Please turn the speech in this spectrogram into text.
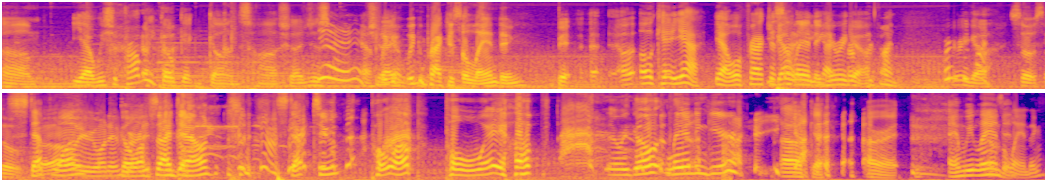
Um, yeah, we should probably go get guns, huh? Should I just? Should We, I? can, we can practice a landing. bi- uh, uh, okay, yeah, yeah. We'll practice a got it, you landing. Here we go. Perfectly Fine. Here we go. fine. So, so Step oh, one, you're going go upside down. Step two, pull up, pull way up. There we go. Landing gear. Yeah. Okay. All right. And we That's landed. a landing.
